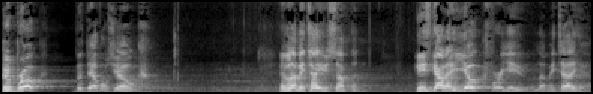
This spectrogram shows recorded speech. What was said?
who broke the devil's yoke. And let me tell you something. He's got a yoke for you. Let me tell you.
